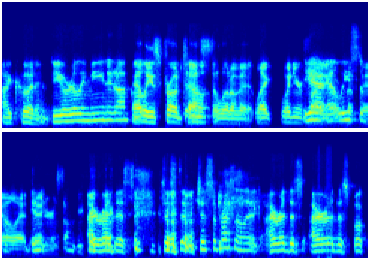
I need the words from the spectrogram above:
I couldn't. Do you really mean it, Uncle? At least protest you know, a little bit, like when you're yeah. At least the bill at dinner or something. I read this just to, just surprisingly. I read this. I read this book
